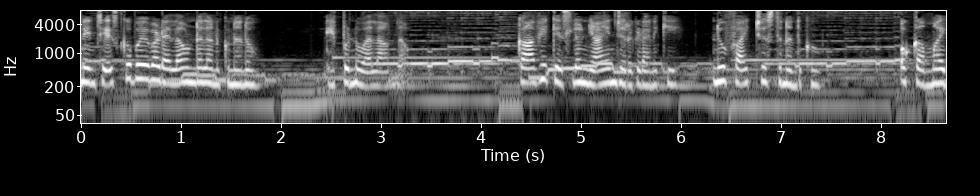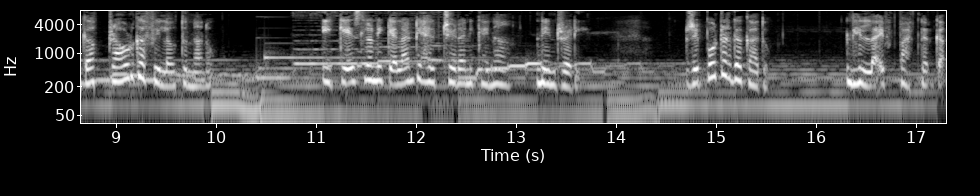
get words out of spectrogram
నేను చేసుకోబోయేవాడు ఎలా ఉండాలనుకున్నానో ఇప్పుడు నువ్వు అలా ఉన్నావు. కావ్య కేసులో న్యాయం జరగడానికి నువ్వు ఫైట్ చేస్తున్నందుకు ఒక అమ్మాయిగా ప్రౌడ్గా ఫీల్ అవుతున్నాను. ఈ కేసులో నీకు ఎలాంటి హెల్ప్ చేయడానికైనా నేను రెడీ. రిపోర్టర్గా కాదు నీ లైఫ్ పార్ట్నర్గా.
